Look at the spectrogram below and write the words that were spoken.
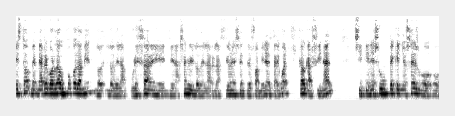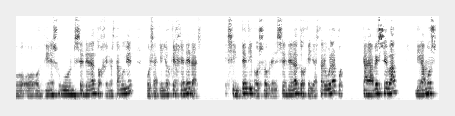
esto me, ha recordado un poco también lo, de la pureza de, la sangre y lo de las relaciones entre familiares, tal igual. Claro que al final, si tienes un pequeño sesgo o, tienes un set de datos que no está muy bien, pues aquellos que generas sintéticos sobre el set de datos que ya está regular, pues cada vez se va, digamos,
